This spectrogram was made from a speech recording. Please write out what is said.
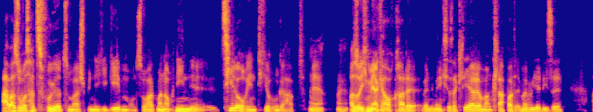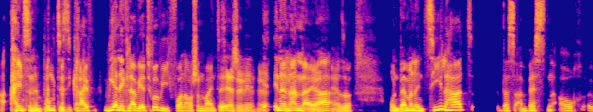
Aber sowas hat es früher zum Beispiel nie gegeben und so hat man auch nie eine Zielorientierung gehabt. Ja, ja. Also ich merke auch gerade, wenn, wenn ich das erkläre, man klappert immer wieder diese einzelnen Punkte. Sie greifen wie eine Klaviatur, wie ich vorhin auch schon meinte, Sehr schön, ja. ineinander, ja. Also, und wenn man ein Ziel hat, das am besten auch äh,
